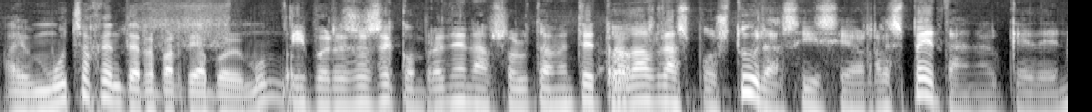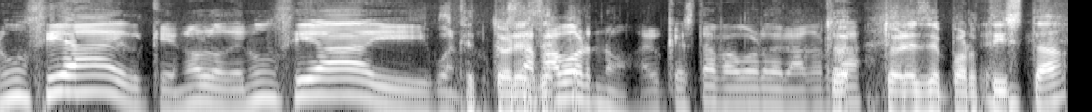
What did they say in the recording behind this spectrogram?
hay mucha gente repartida por el mundo. Y por eso se comprenden absolutamente todas las posturas y se respetan. El que denuncia, el que no lo denuncia y bueno, que el tú que está a favor no. El que está a favor de la Tú, guerra. tú eres deportista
